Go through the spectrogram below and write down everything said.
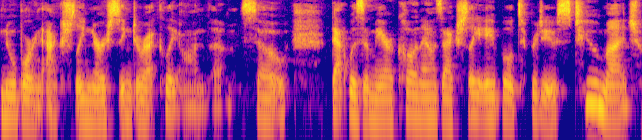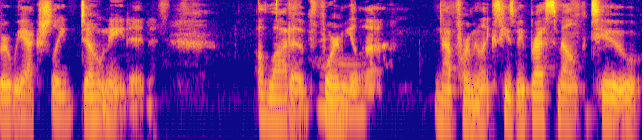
newborn actually nursing directly on them. So that was a miracle. And I was actually able to produce too much where we actually donated a lot of formula, oh. not formula, excuse me, breast milk to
